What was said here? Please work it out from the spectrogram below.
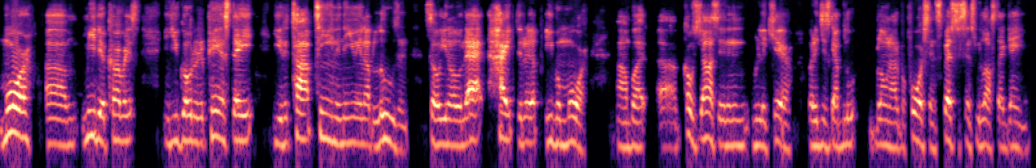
more um, media coverage. You go to the Penn State, you're the top team, and then you end up losing. So, you know, that hyped it up even more. Um, but uh, Coach Johnson didn't really care, but it just got blew, blown out of proportion, especially since we lost that game.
